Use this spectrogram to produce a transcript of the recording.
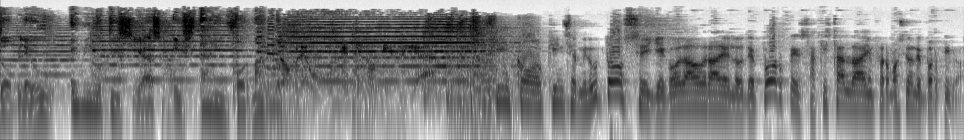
WM Noticias está informando. WM Noticias. 5 15 minutos, se llegó la hora de los deportes. Aquí está la información deportiva.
